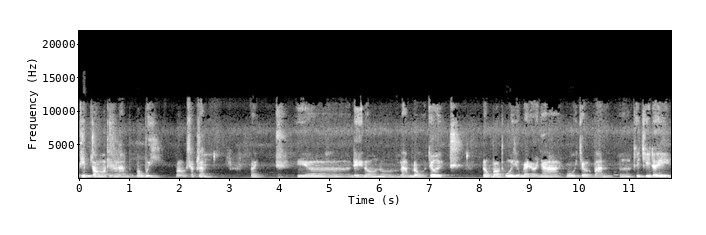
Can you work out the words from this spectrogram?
tim to thì nó làm một bao bì bao sắc rắn. Đấy. Thì ờ, để nó nó làm đồ chơi. Nó bảo thôi giờ mẹ ở nhà ngồi chợ bán ờ, cái gì đấy.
